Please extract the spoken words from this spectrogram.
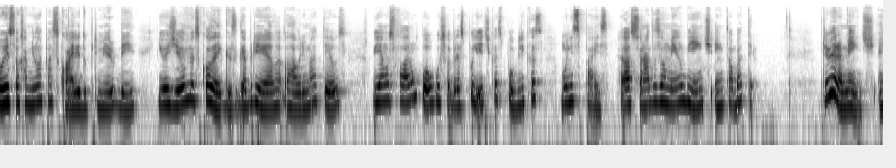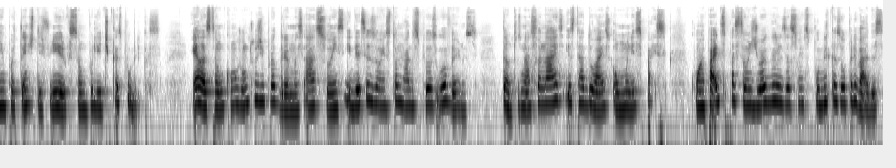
Oi, eu sou Camila Pasquale, do primeiro B, e hoje eu e meus colegas Gabriela, Laura e Matheus viemos falar um pouco sobre as políticas públicas municipais relacionadas ao meio ambiente em Taubaté. Primeiramente, é importante definir o que são políticas públicas. Elas são conjuntos de programas, ações e decisões tomadas pelos governos, tanto nacionais, estaduais ou municipais, com a participação de organizações públicas ou privadas,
